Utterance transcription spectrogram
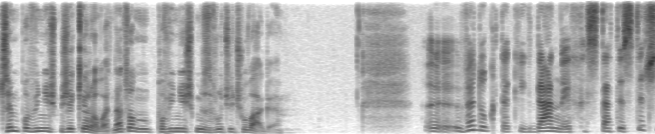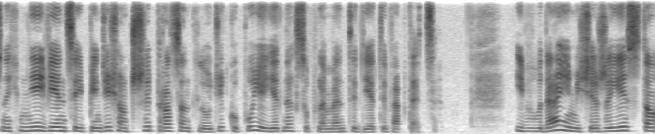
czym powinniśmy się kierować, na co powinniśmy zwrócić uwagę? Według takich danych statystycznych mniej więcej 53% ludzi kupuje jednak suplementy diety w aptece. I wydaje mi się, że jest to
